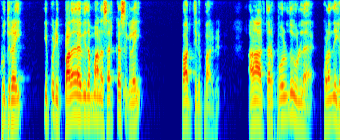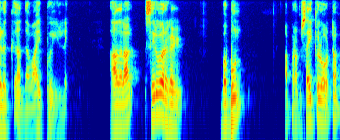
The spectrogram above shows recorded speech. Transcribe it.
குதிரை இப்படி பல விதமான சர்க்கஸ்களை பார்த்திருப்பார்கள். ஆனால் தற்பொழுது உள்ள குழந்தைகளுக்கு அந்த வாய்ப்பு இல்லை. ஆதலால் சிறுவர்கள் பபூன் அப்புறம் சைக்கிள் ஓட்டம்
